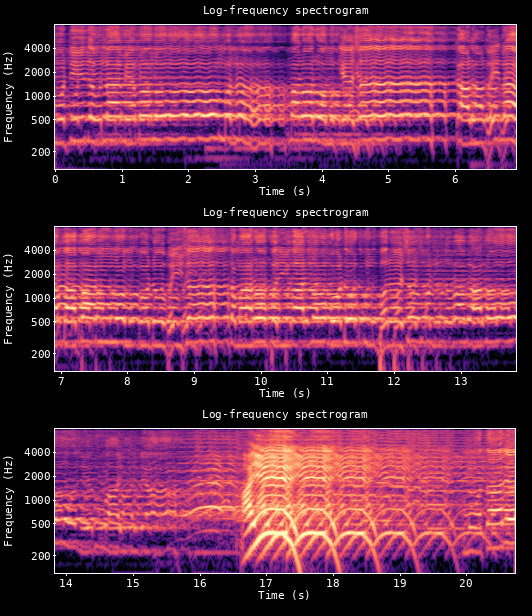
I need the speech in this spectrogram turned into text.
મોટી દવના મહેમાનો મન મારો રોમ કે છે કાળુ ભાઈ ના બાપાનું નામ ગોડો ભાઈ છે તમારો પરિવારનો ગોડો કુલ ભરે છે મને જવાબ આલો મોજેરું આવ્યું લ્યા આઈ મોતારે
